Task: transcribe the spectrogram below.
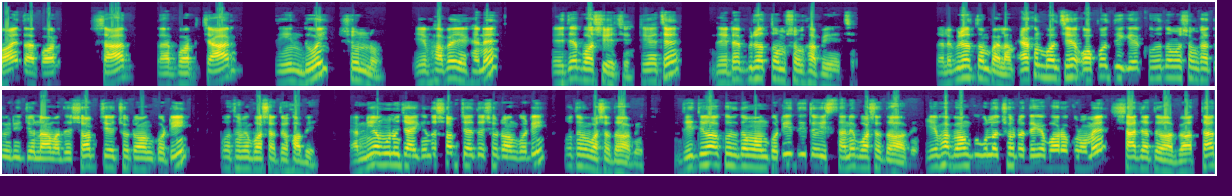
নয়, তারপর সাত, তারপর চার, তিন, দুই, শূন্য। এভাবে এখানে এই যে বসিয়েছে, ঠিক আছে? এটা বৃহত্তম সংখ্যা পেয়েছে। তাহলে বৃহত্তম পেলাম এখন বলছে অপরদিকে ক্ষুদ্রতম সংখ্যা তৈরির জন্য আমাদের সবচেয়ে ছোট অঙ্কটি প্রথমে বসাতে হবে। আর নিয়ম অনুযায়ী কিন্তু সবচাইতে ছোট অঙ্কটি প্রথমে বসাতে হবে। দ্বিতীয় ক্ষুদ্রতম অঙ্কটি দ্বিতীয় স্থানে বসাতে হবে। এভাবে অঙ্কগুলো ছোট থেকে বড় ক্রমে সাজাতে হবে। অর্থাৎ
